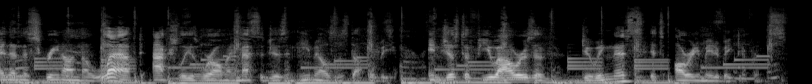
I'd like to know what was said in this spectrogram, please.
And then the screen on the left actually is where all my messages and emails and stuff will be. In just a few hours of doing this, it's already made a big difference.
